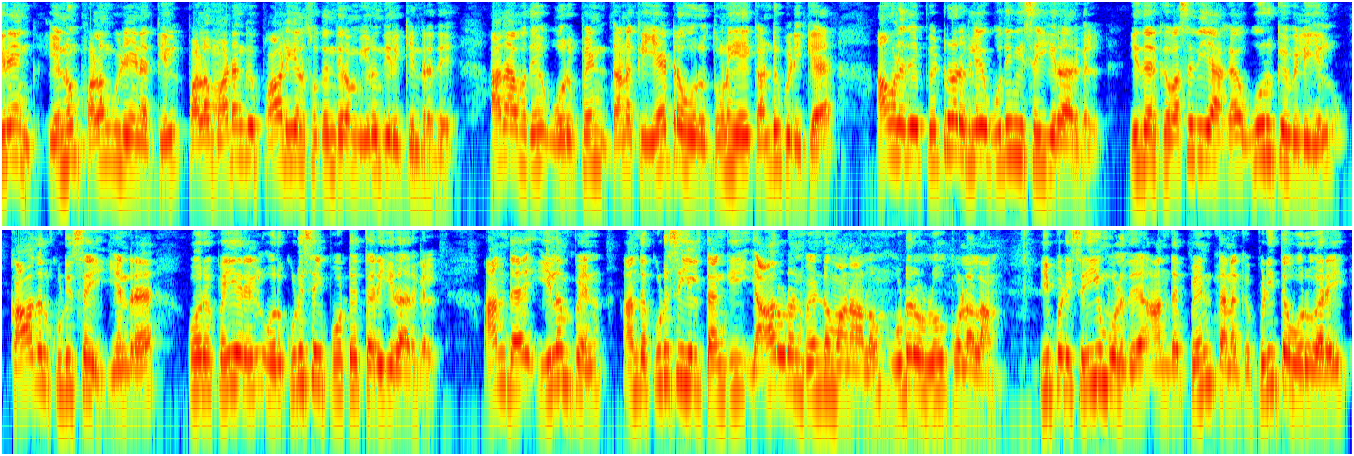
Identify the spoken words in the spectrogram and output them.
கிரெங் எனும் பழங்குடியினத்தில் பல மடங்கு பாலியல் சுதந்திரம் இருந்திருக்கின்றது. அதாவது ஒரு பெண் தனக்கு ஏற்ற ஒரு துணையை கண்டுபிடிக்க அவளது பெற்றோர்களே உதவி செய்கிறார்கள். இதற்கு வசதியாக ஊருக்கு வெளியில் காதல் குடிசை என்ற ஒரு பெயரில் ஒரு குடிசை போட்டு தருகிறார்கள். அந்த இளம்பெண் அந்த குடிசையில் தங்கி யாருடன் வேண்டுமானாலும் உடலுறவு கொள்ளலாம். இப்படி செய்யும் பொழுது அந்த பெண் தனக்கு பிடித்த ஒருவரை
